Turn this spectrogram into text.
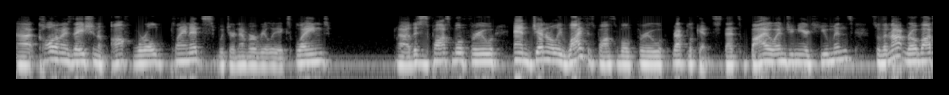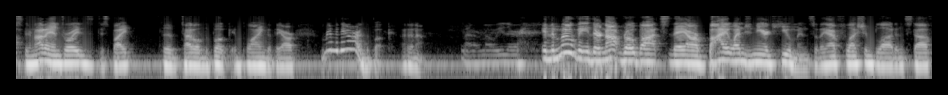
uh, colonization of off-world planets which are never really explained uh, this is possible through, and generally life is possible through replicants. That's bioengineered humans. So they're not robots, they're not androids, despite the title of the book implying that they are. Maybe they are in the book. I don't know. I don't know either. In the movie, they're not robots, they are bioengineered humans. So they have flesh and blood and stuff,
